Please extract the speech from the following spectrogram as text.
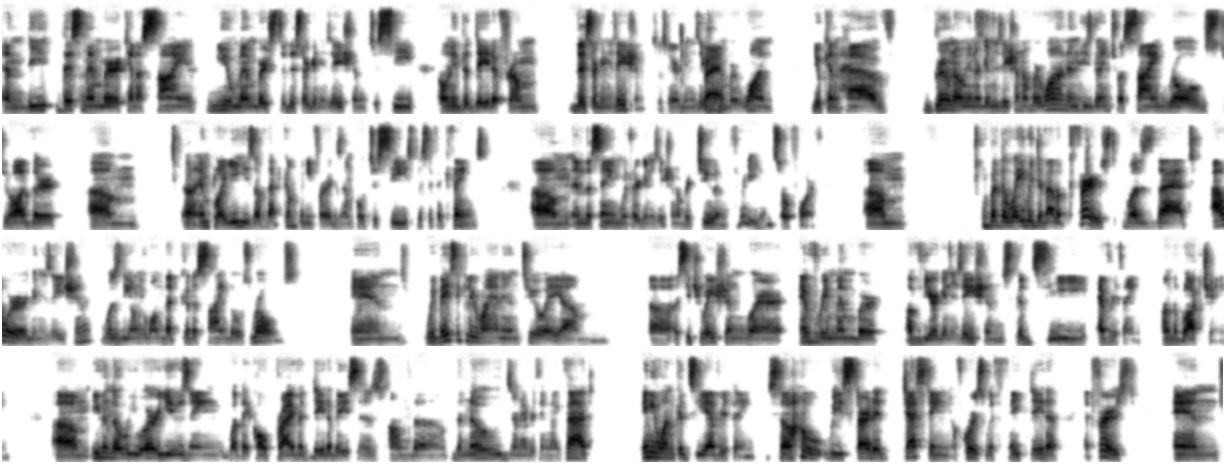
and the this member can assign new members to this organization to see only the data from this organization. So say organization right. number one, you can have Bruno in organization number one, and he's going to assign roles to other um, uh, employees of that company, for example, to see specific things. Um, and the same with organization number two and three and so forth. Um, but the way we developed first was that our organization was the only one that could assign those roles and we basically ran into a um, uh, a situation where every member of the organizations could see everything on the blockchain. Um, even though we were using what they call private databases on the the nodes and everything like that, anyone could see everything. So we started testing, of course, with fake data at first, and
